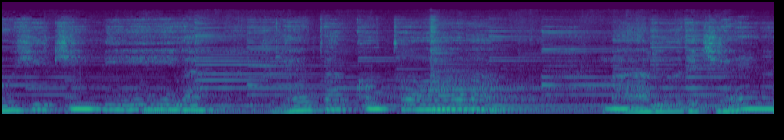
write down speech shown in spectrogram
の日君がた言葉まるで綺麗な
